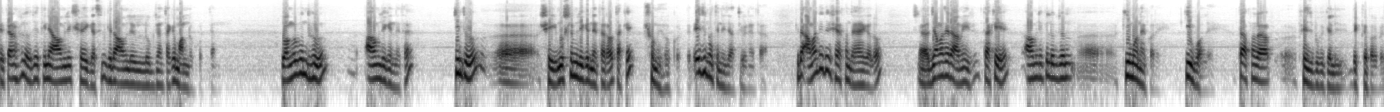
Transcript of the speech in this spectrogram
এর কারণ হলো যে তিনি আওয়ামী লীগ ছেড়ে গেছেন, কিন্তু আওয়ামী লীগের লোকজন তাকে মান্য করতেন। বঙ্গবন্ধু আওয়ামী লীগের নেতা, কিন্তু সেই মুসলিম লীগের নেতারাও তাকে সমীহ করতেন। এই জন্য তিনি জাতীয় নেতা। কিন্তু আমাদের দেশে এখন দেখা গেল জামাতের আমির তাকে আওয়ামী লীগের লোকজন কি মনে করে? কি বলে? তা আপনারা ফেসবুকে গেলে দেখতে পারবেন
